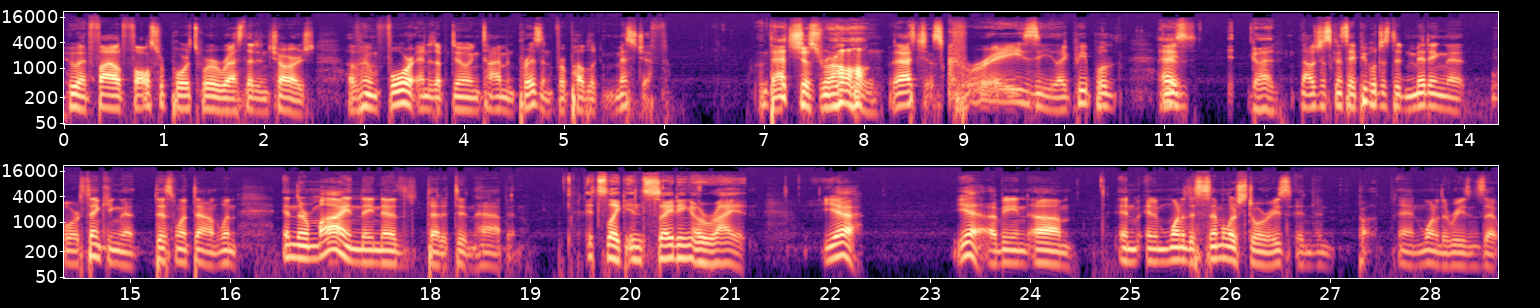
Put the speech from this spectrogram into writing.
who had filed false reports were arrested and charged, of whom four ended up doing time in prison for public mischief. That's just wrong. That's just crazy. Like people. I mean, As, go ahead. I was just going to say, people just admitting that or thinking that this went down when in their mind they know that it didn't happen. It's like inciting a riot. Yeah, yeah. I mean, um, and and one of the similar stories, and and, and one of the reasons that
